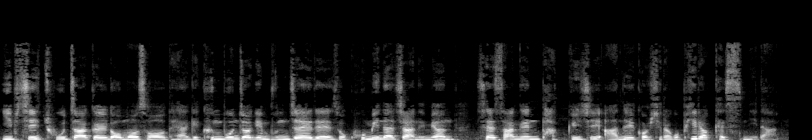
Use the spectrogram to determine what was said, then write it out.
입시 조작을 넘어서 대학의 근본적인 문제에 대해서 고민하지 않으면 세상은 바뀌지 않을 것이라고 피력했습니다.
